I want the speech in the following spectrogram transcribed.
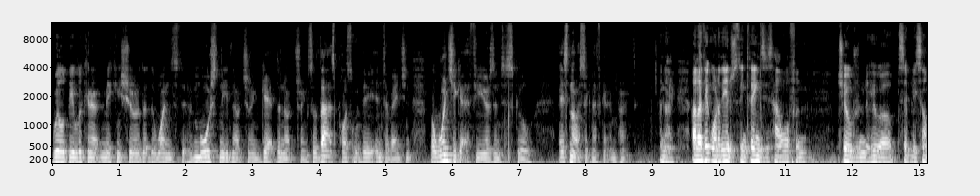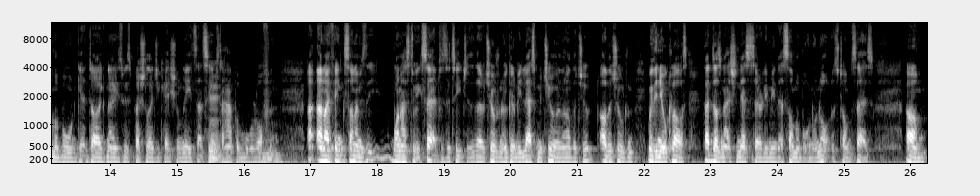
will be looking at making sure that the ones that most need nurturing get the nurturing. So that's possible the intervention. But once you get a few years into school, it's not a significant impact. I know. And I think one of the interesting things is how often children who are simply summer born get diagnosed with special educational needs. That seems Mm. to happen more often. A- And I think sometimes one has to accept as a teacher that there are children who are going to be less mature than other, chil- other children within your class. That doesn't actually necessarily mean they're summer born or not, as Tom says. Um,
